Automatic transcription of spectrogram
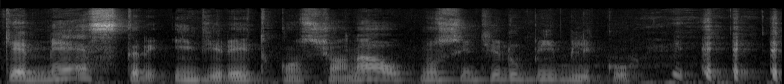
que é mestre em direito constitucional no sentido bíblico.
